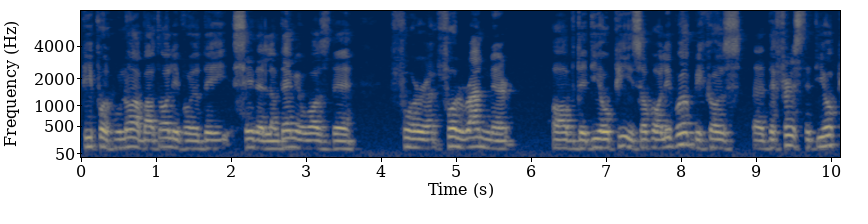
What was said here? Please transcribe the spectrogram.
people who know about olive oil, they say that Laudemio was the for, forerunner of the DOPs of olive oil because uh, the first DOP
